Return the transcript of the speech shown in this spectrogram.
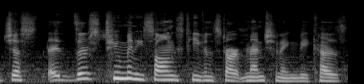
Just uh, there's too many songs to even start mentioning because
